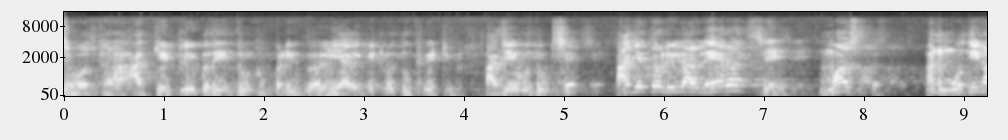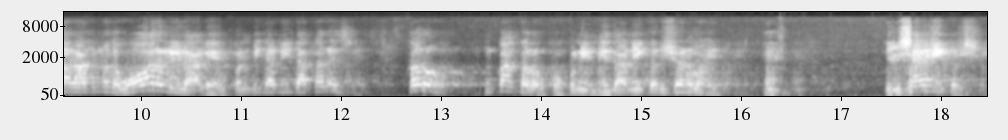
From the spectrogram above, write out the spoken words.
જુઓ ખરા, આ કેટલી બધી દુઃખ પડ્યું ઘડિયાળે કેટલું દુઃખ વેઠ્યું. આજે એવું દુઃખ છે? આજે તો લીલા લહેર જ છે. મસ્ત. અને મોદીના રાજમાં તો ઓર લીલા લે, પણ બીજા નિંદા કરે છે. કરો. હું કા કરો? કોકની નિંદા નહીં કરશો ને ભાઈ? હે? ઈર્ષાય નહીં કરશો.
